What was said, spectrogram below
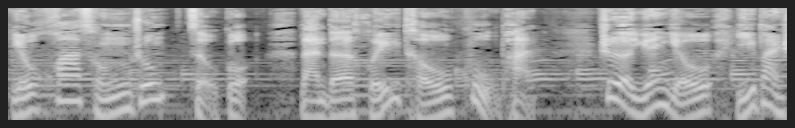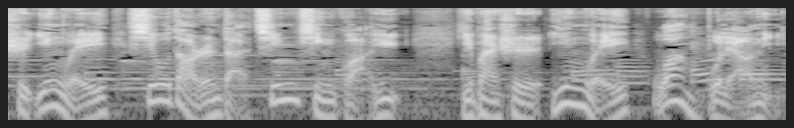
由花丛中走过，懒得回头顾盼。这缘由一半是因为修道人的清心寡欲，一半是因为忘不了你。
